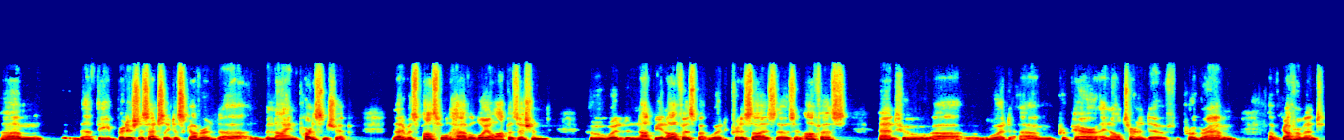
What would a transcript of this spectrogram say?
Um, that the British essentially discovered uh, benign partisanship, that it was possible to have a loyal opposition who would not be in office but would criticize those in office and who uh, would um, prepare an alternative program of government,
